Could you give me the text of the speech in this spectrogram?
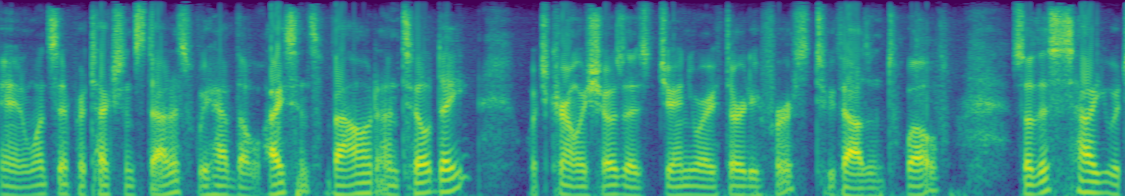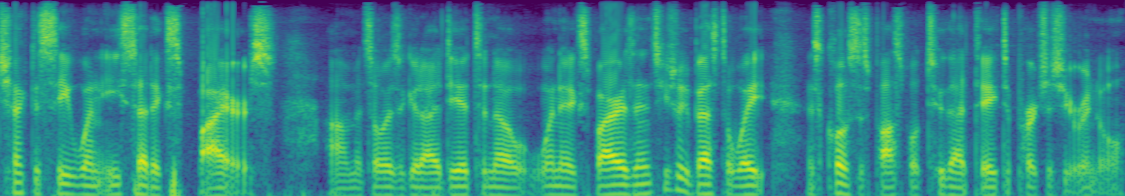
And once in protection status, we have the license valid until date, which currently shows as January 31st, 2012. So this is how you would check to see when ESET expires. Um, it's always a good idea to know when it expires, and it's usually best to wait as close as possible to that date to purchase your renewal.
